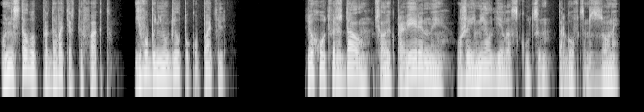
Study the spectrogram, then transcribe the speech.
он не стал бы продавать артефакт, его бы не убил покупатель. Леха утверждал, человек проверенный, уже имел дело с Куцем, торговцем с зоны.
